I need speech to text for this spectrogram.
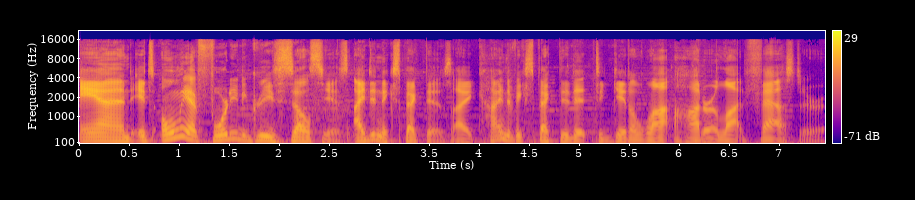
and it's only at 40 degrees Celsius. I didn't expect this. I kind of expected it to get a lot hotter a lot faster.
